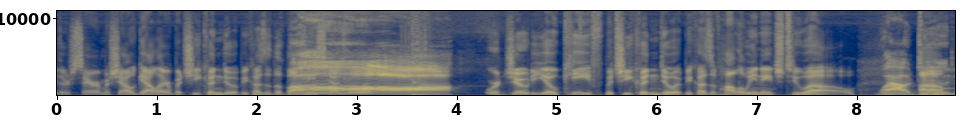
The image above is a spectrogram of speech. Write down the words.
either Sarah Michelle Gellar, but she couldn't do it because of the Buffy schedule, Oh or Jodi O'Keefe, but she couldn't do it because of Halloween H2O. wow, dude. Um,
